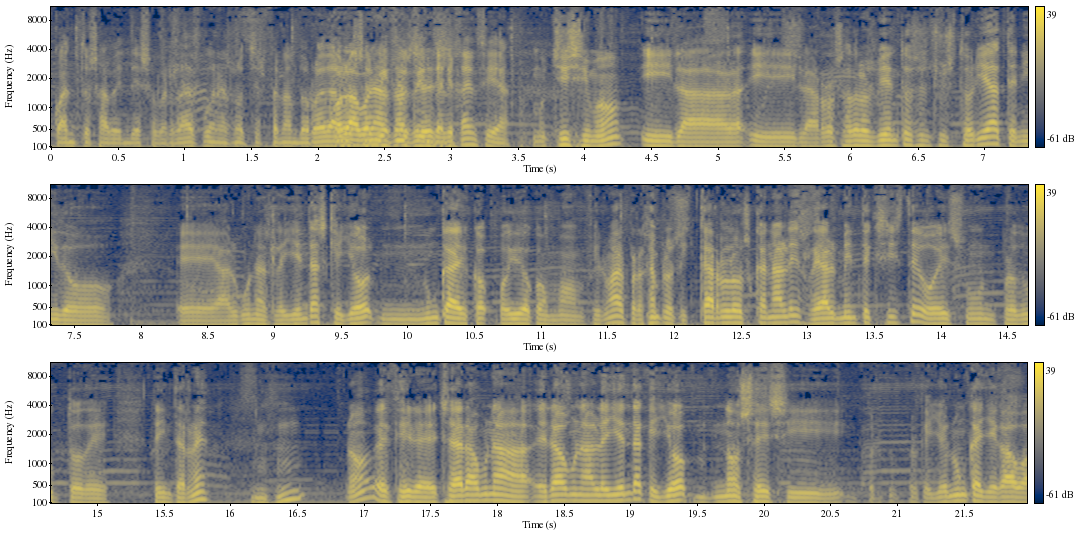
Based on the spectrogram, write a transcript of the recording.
¿Cuánto saben de eso, verdad? Buenas noches, Fernando Rueda. Hola, los buenas servicios de noches. inteligencia. Muchísimo. Y la, y la Rosa de los Vientos en su historia ha tenido eh, algunas leyendas que yo nunca he co- podido confirmar. Por ejemplo, si Carlos Canales realmente existe o es un producto de, de Internet. ¿no? Es decir, esa era una, era una leyenda que yo no sé si... porque- yo nunca he llegado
